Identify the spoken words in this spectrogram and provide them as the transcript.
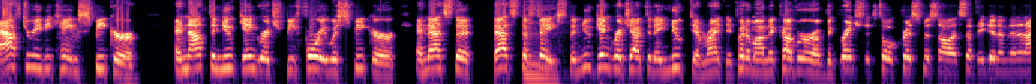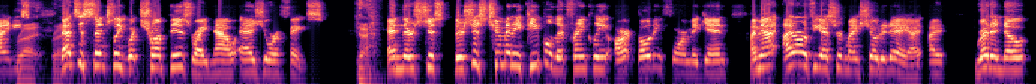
after he became speaker and not the Newt Gingrich before he was speaker. And that's the that's the Mm. face. The Newt Gingrich after they nuked him, right? They put him on the cover of the Grinch that stole Christmas, all that stuff they did in the nineties. Right, right. That's essentially what Trump is right now as your face. Yeah. And there's just there's just too many people that frankly aren't voting for him again. I mean, I, I don't know if you guys heard my show today. I, I read a note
